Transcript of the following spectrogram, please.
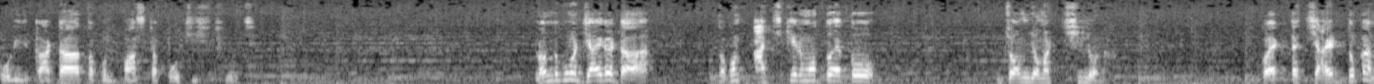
ঘড়ির কাটা তখন পাঁচটা পঁচিশ ছুঁয়েছে। নন্দকুমার জায়গাটা তখন আজকের মতো এত জমজমাট ছিল না। কয়েকটা চায়ের দোকান,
